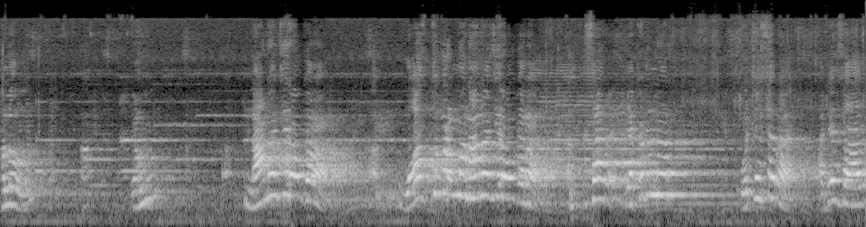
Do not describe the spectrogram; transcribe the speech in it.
హలో. నానాజీరావు గారా? వాస్తు బ్రహ్మ నానాజీరావు గారా? సార్ ఎక్కడున్నారు? వచ్చేసారా అదే సార్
